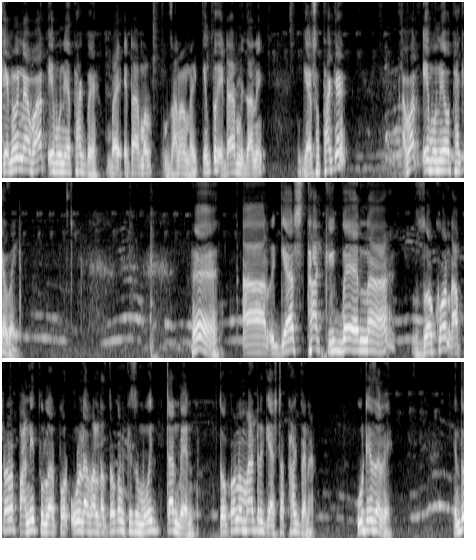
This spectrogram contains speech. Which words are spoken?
কেনই না আবার এমোনিয়া থাকবে? বা এটা আমার জানা নাই। কিন্তু এটা আমি জানি, গ্যাসও থাকে, আবার এমোনিয়াও থাকে যায় হ্যাঁ আর গ্যাস থাকবে না যখন আপনারা পানি তোলার পর উল্টা পাল্টা যখন কিছু মই টানবেন, তখনও মাটির গ্যাসটা থাকবে না। উঠে যাবে। কিন্তু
